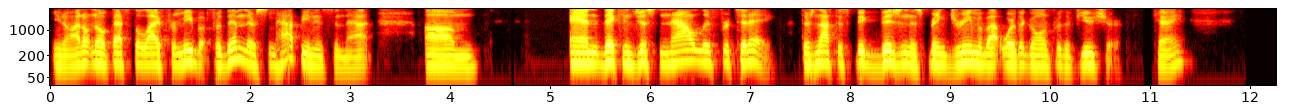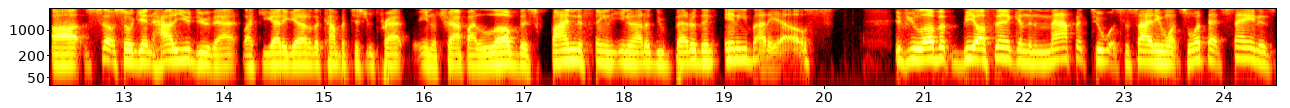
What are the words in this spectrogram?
You know, I don't know if that's the life for me, but for them, there's some happiness in that. Um, and they can just now live for today. There's not this big vision, this big dream about where they're going for the future. Okay. Uh, so so again, how do you do that? Like you got to get out of the competition trap, you know, trap. I love this. Find the thing that you know how to do better than anybody else. If you love it, be authentic and then map it to what society wants. So what that's saying is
